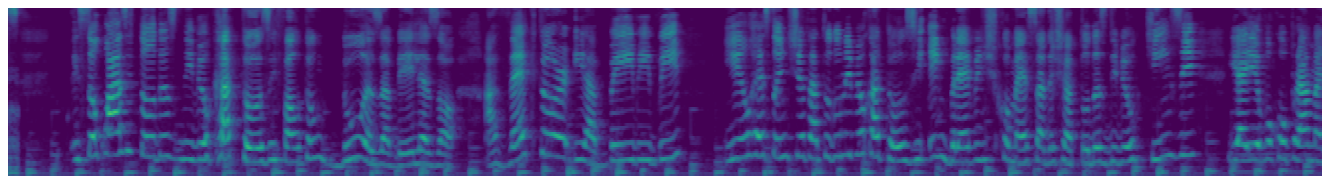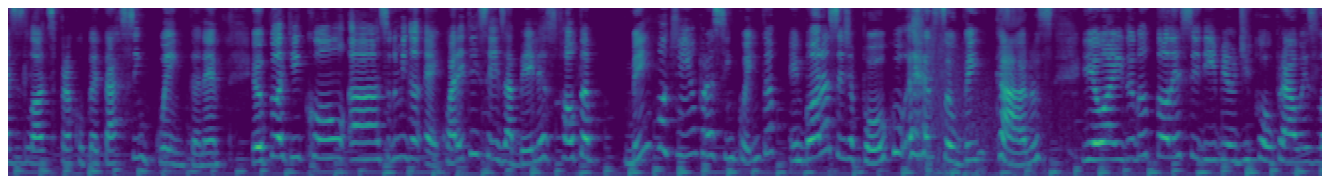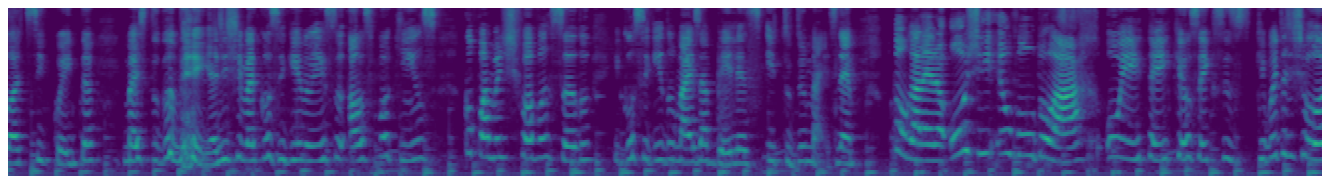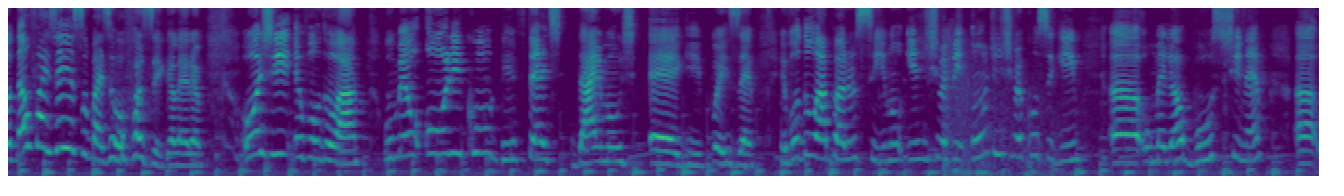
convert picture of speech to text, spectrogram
Estão quase todas nível 14, faltam duas abelhas, ó. A Vector e a Baby Bee. E o restante já tá tudo nível 14. Em breve a gente começa a deixar todas nível 15. E aí eu vou comprar mais slots pra completar 50, né? Eu tô aqui com, uh, se não me engano, é 46 abelhas. Falta bem pouquinho para 50. Embora seja pouco, são bem caros. E eu ainda não tô nesse nível de comprar um slot 50. Mas tudo bem, a gente vai conseguindo isso aos pouquinhos conforme a gente for avançando e conseguindo mais abelhas e tudo mais, né? Bom, galera, hoje eu vou doar o item que eu sei que, vocês, que muita gente falou, não faz isso, mas eu vou fazer, galera. Hoje eu vou doar o meu único Gifted Diamond Egg. Pois é, eu vou doar para o sino e a gente vai ver onde a gente vai conseguir uh, o melhor boost, né?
